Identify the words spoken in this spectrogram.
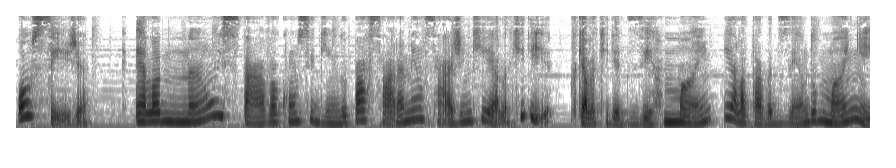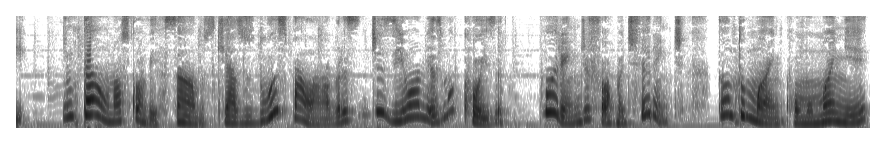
Ou seja, ela não estava conseguindo passar a mensagem que ela queria, porque ela queria dizer mãe e ela estava dizendo mãe. Então, nós conversamos que as duas palavras diziam a mesma coisa, porém de forma diferente. Tanto mãe como manhê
